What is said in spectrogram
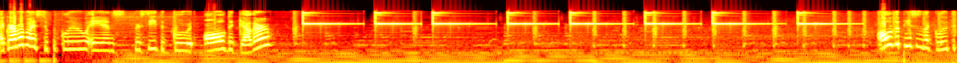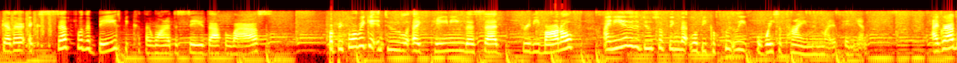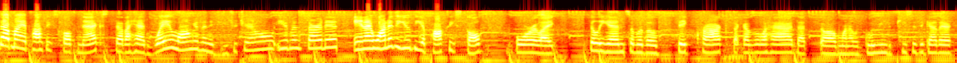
I grab up my super glue and proceed to glue it all together. All of the pieces are glued together except for the base because I wanted to save that for last. But before we get into like painting the said 3D model, I needed to do something that will be completely a waste of time in my opinion. I grabbed out my epoxy sculpt next that I had way longer than the YouTube channel even started. And I wanted to use the epoxy sculpt for like filling in some of those big cracks that Godzilla had that um, when I was gluing the pieces together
